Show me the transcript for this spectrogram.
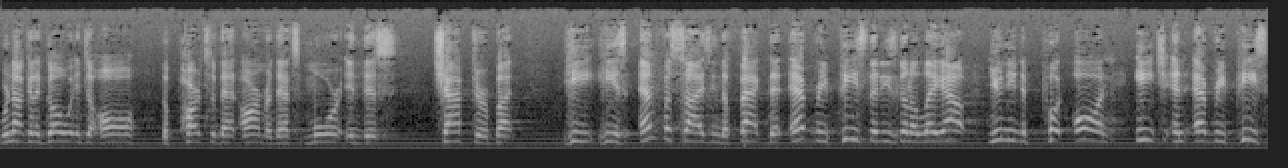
We're not going to go into all the parts of that armor. That's more in this chapter. But he, he is emphasizing the fact that every piece that he's going to lay out, you need to put on each and every piece.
